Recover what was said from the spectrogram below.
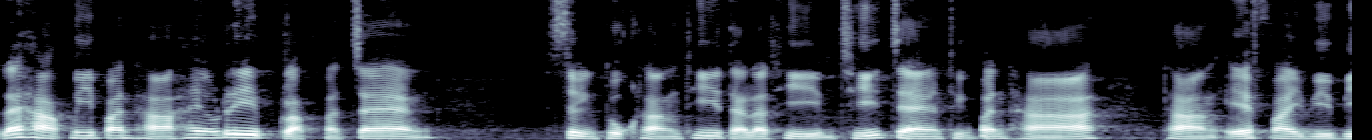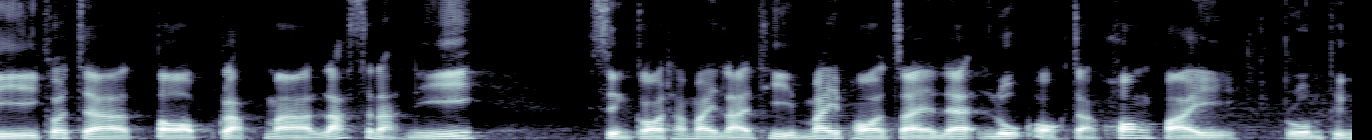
และหากมีปัญหาให้รีบกลับมาแจ้ง ซึ่งทุกครั้งที่แต่ละทีมชี้แจงถึงปัญหาทาง FIVB ก็จะตอบกลับมาลักษณะนี้ ซึ่งก็ทำให้หลายทีมไม่พอใจและลุกออกจากห้องไป รวมถึง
